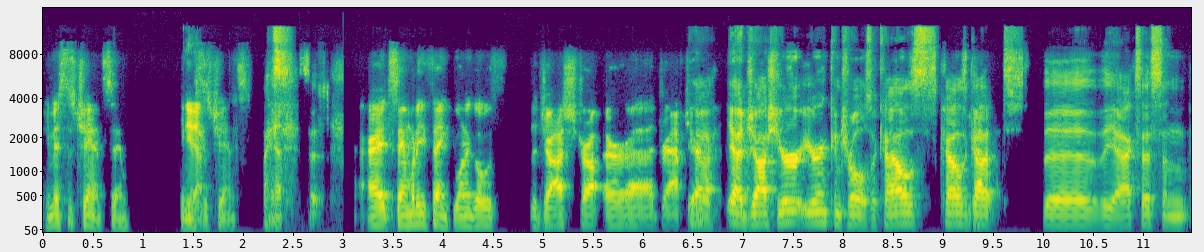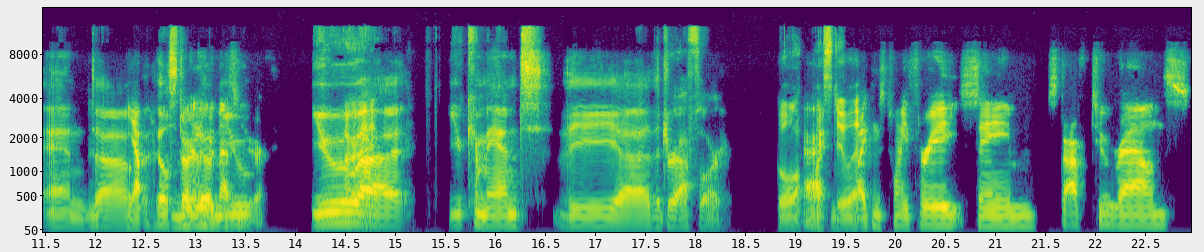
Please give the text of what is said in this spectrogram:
he missed his chance, Sam. He yeah. missed his chance. Yep. All right, Sam, what do you think? You want to go with the Josh Stra- or uh, draft? Here? Yeah, yeah, Josh, you're you're in control. So Kyle's Kyle's yep. got the the access and and mm, uh, yep. he'll start really out. You you right. uh, you command the uh, the draft floor. Cool. All Let's right. do it. Vikings 23, same stuff, two rounds.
